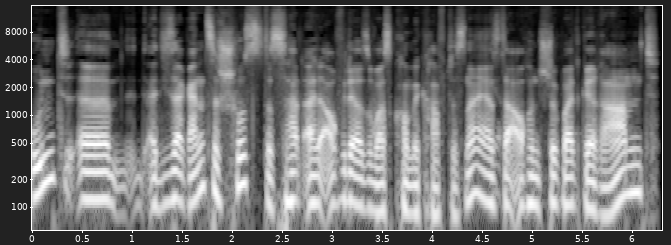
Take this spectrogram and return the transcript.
Und äh, dieser ganze Schuss, das hat halt auch wieder sowas Comichaftes, ne? Er ist da auch ein Stück weit gerahmt.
